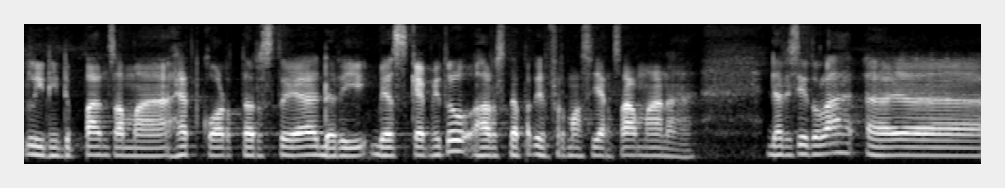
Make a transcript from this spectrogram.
lini depan sama headquarters tuh ya dari base camp itu harus dapat informasi yang sama. Nah, dari situlah uh,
